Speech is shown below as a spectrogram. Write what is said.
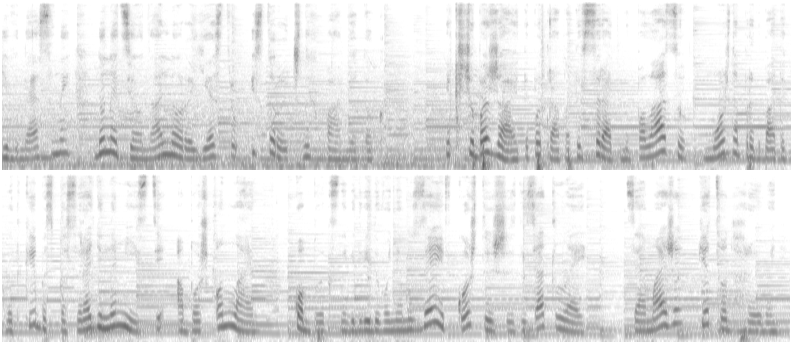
і внесений до Національного реєстру історичних пам'яток. Якщо бажаєте потрапити всередину палацу, можна придбати квитки безпосередньо на місці або ж онлайн. Комплексне відвідування музеїв коштує 60 лей. Це майже 500 гривень.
